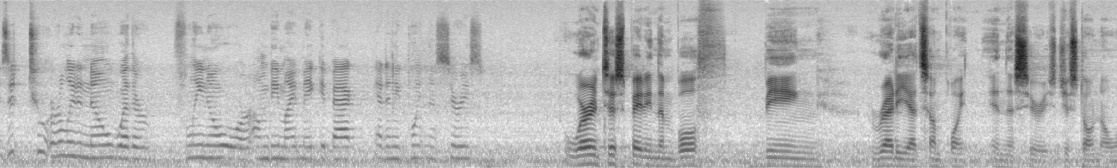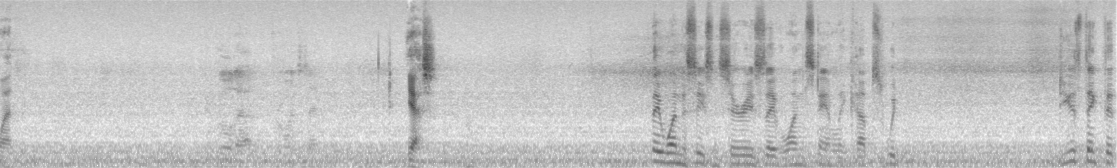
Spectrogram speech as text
Is it too early to know whether Foligno or Umby might make it back at any point in this series? We're anticipating them both being ready at some point in this series. Just don't know when. Ruled out for Wednesday. Yes. They won the season series. They've won Stanley Cups. Would do you think that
